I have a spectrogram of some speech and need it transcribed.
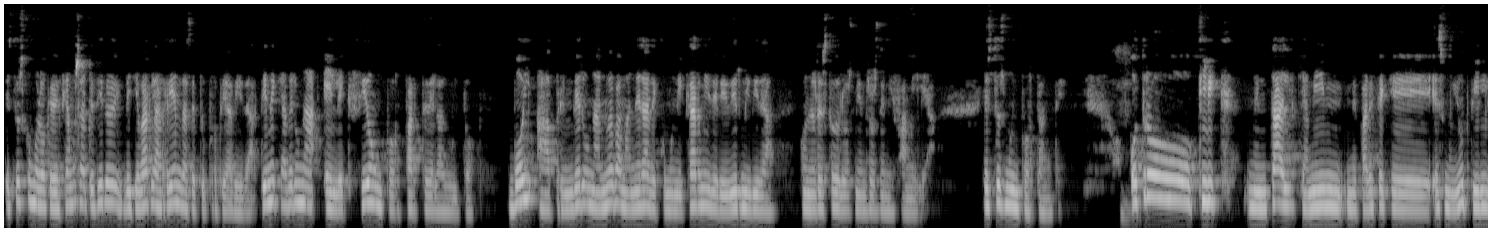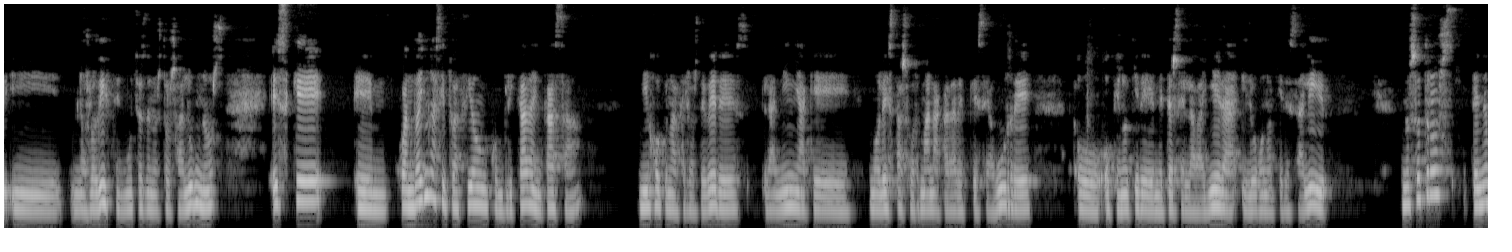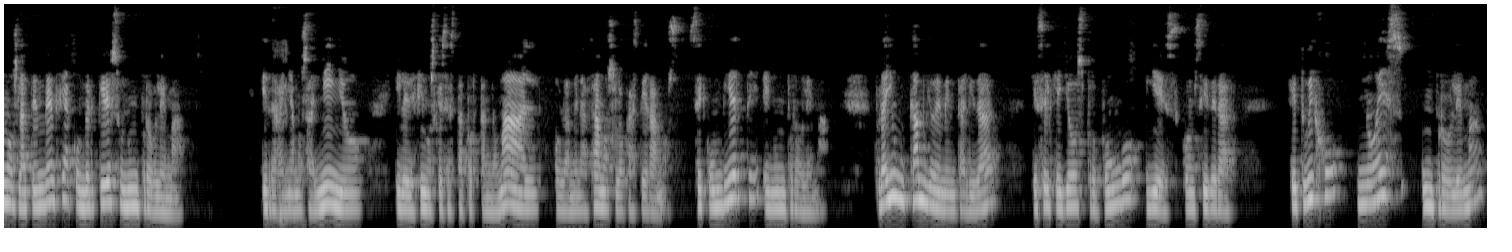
esto es como lo que decíamos al principio de, llevar las riendas de tu propia vida. Tiene que haber una elección por parte del adulto. Voy a aprender una nueva manera de comunicarme y de vivir mi vida con el resto de los miembros de mi familia. Esto es muy importante. Otro clic mental que a mí me parece que es muy útil y nos lo dicen muchos de nuestros alumnos es que em, cuando hay una situación complicada en casa, mi hijo que no hace los deberes, la niña que molesta a su hermana cada vez que se aburre o, que no quiere meterse en la bañera y luego no quiere salir. Nosotros tenemos la tendencia a convertir eso en un problema y regañamos al niño y le decimos que se está portando mal o lo amenazamos o lo castigamos. Se convierte en un problema. Pero hay un cambio de mentalidad que es el que yo os propongo y es considerar que tu hijo no es un problema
